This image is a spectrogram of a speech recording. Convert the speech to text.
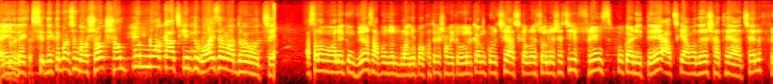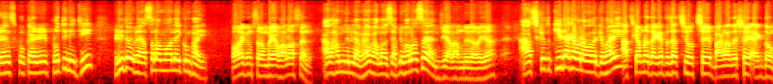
এই যে দেখছে- দেখতে পাচ্ছেন দর্শক সম্পূর্ণ কাজ কিন্তু ভয়েসের মাধ্যমে হচ্ছে। আসসালামু আলাইকুম ভিউয়ার্স আপনজন ব্লগের পক্ষ থেকে সবাইকে ওয়েলকাম করছি। আজকে আমরা চলে এসেছি ফ্রেন্ডস কুকারিতে আজকে আমাদের সাথে আছেন ফ্রেন্ডস কুকারির প্রতিনিধি হৃদয় ভাই। আসসালামু আলাইকুম ভাই। ওয়ালাইকুম সালাম ভাইয়া ভালো আছেন? আলহামদুলিল্লাহ ভাই ভালো আছি। আপনি ভালো আছেন? জি আলহামদুলিল্লাহ ভাইয়া। আজকে তো কি দেখাবেন আমাদেরকে ভাই? আজকে আমরা দেখাতে যাচ্ছি হচ্ছে বাংলাদেশে একদম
